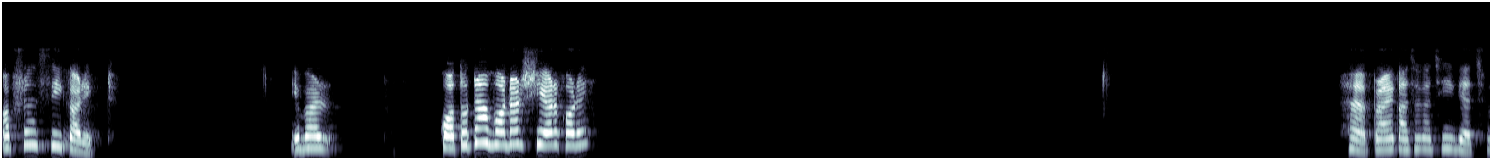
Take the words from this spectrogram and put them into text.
অপশন সি কারেক্ট এবার কতটা বর্ডার শেয়ার করে? হ্যাঁ প্রায় কাছাকাছি গেছো।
